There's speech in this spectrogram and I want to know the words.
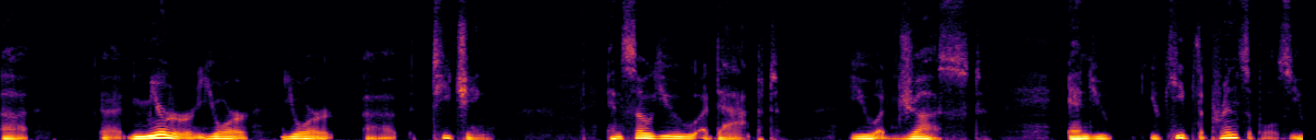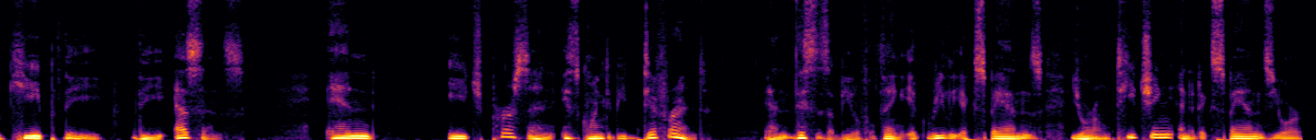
uh, uh, mirror your your uh, teaching, and so you adapt, you adjust, and you you keep the principles, you keep the the essence, and each person is going to be different. And this is a beautiful thing. It really expands your own teaching and it expands your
